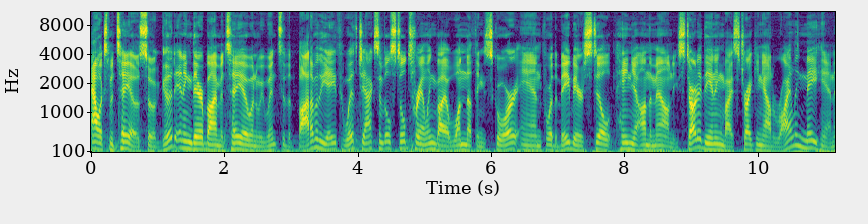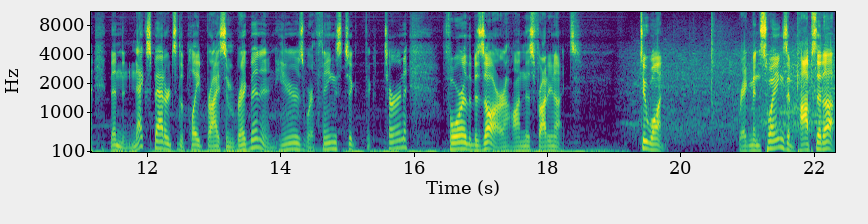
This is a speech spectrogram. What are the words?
Alex Mateo. So a good inning there by Mateo, and we went to the bottom of the eighth with Jacksonville still trailing by a 1 0 score. And for the Bay Bears, still Pena on the mound. He started the inning by striking out Riley Mahan. Then the next batter to the plate, Bryson Brigman. And here's where things took the turn for the Bizarre on this Friday night 2 1. Brigman swings and pops it up.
